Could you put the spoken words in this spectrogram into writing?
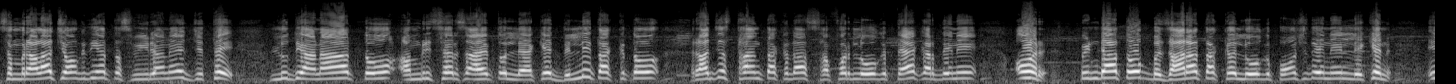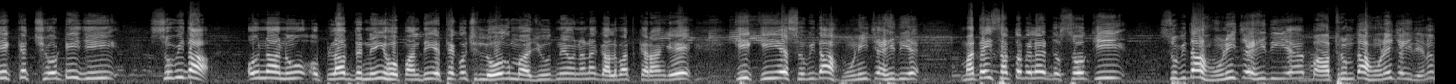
ਸਮਰਾਲਾ ਚੌਂਕ ਦੀਆਂ ਤਸਵੀਰਾਂ ਨੇ, ਜਿੱਥੇ ਲੁਧਿਆਣਾ ਤੋਂ ਅੰਮ੍ਰਿਤਸਰ ਸਾਹਿਬ ਤੋਂ ਲੈ ਕੇ ਦਿੱਲੀ ਤੱਕ ਤੋਂ ਰਾਜਸਥਾਨ ਤੱਕ ਦਾ ਸਫ਼ਰ ਲੋਕ ਤੈਅ ਕਰਦੇ ਨੇ ਔਰ ਪਿੰਡਾਂ ਤੋਂ ਬਾਜ਼ਾਰਾਂ ਤੱਕ ਲੋਕ ਪਹੁੰਚਦੇ ਨੇ ਲੇਕਿਨ ਇੱਕ ਛੋਟੀ ਜੀ ਸੁਵਿਧਾ ਉਹਨਾਂ ਨੂੰ ਉਪਲਬਧ ਨਹੀਂ ਹੋ ਪਾਉਂਦੀ। ਇੱਥੇ ਕੁਝ ਲੋਕ ਮੌਜੂਦ ਨੇ ਉਹਨਾਂ ਨਾਲ ਗੱਲਬਾਤ ਕਰਾਂਗੇ ਕਿ ਕੀ ਇਹ ਸੁਵਿਧਾ ਹੋਣੀ ਚਾਹੀਦੀ ਹੈ। ਮਾਤਾ ਜੀ ਸਭ ਤੋਂ ਪਹਿਲਾਂ ਦੱਸੋ ਕਿ ਸੁਵਿਧਾ ਹੋਣੀ ਚਾਹੀਦੀ ਹੈ ਬਾਥਰੂਮ ਤਾਂ ਹੋਣੇ ਚਾਹੀਦੇ ਨਾ?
